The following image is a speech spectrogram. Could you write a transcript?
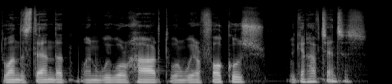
to understand that when we work hard, when we are focused, we can have chances.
